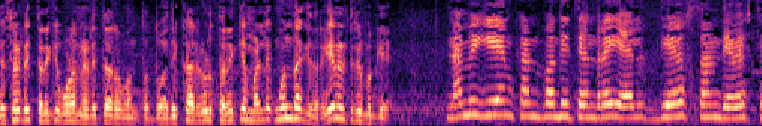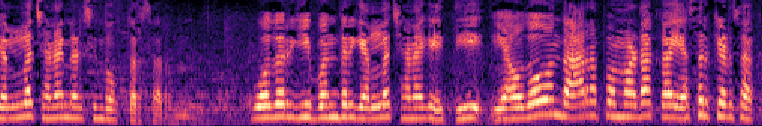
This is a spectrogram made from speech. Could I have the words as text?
ಎಸ್ ಐ ಟಿ ತನಿಖೆ ಕೂಡ ನಡೀತಾ ಇರುವಂತದ್ದು. ಅಧಿಕಾರಿಗಳು ತನಿಖೆ ಮಾಡ್ಲಿಕ್ಕೆ ಮುಂದಾಗಿದ್ದಾರೆ. ಏನ್ ಹೇಳ್ತೀರಿ ಬಗ್ಗೆ? ನಮಗೇನ್ ಏನ್ ಕಂಡು ಬಂದಿತ್ತೆ ಅಂದ್ರೆ ಎಲ್- ದೇವಸ್ಥಾನ ವ್ಯವಸ್ಥೆ ಎಲ್ಲ ಚೆನ್ನಾಗಿ ನಡೆಸಿಂದ ಹೋಗ್ತಾರೆ ಸರ್. ಹೋದವ್ರಿಗೆ ಬಂದವ್ರಿಗೆ ಎಲ್ಲ ಚೆನ್ನಾಗೈತಿ. ಯಾವ್ದೋ ಒಂದು ಆರೋಪ ಮಾಡಾಕ ಹೆಸರು ಕೆಡ್ಸಾಕ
